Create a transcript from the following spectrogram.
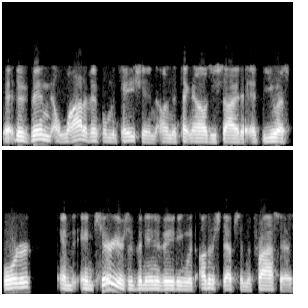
there's been a lot of implementation on the technology side at the U.S. border, and, and carriers have been innovating with other steps in the process.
